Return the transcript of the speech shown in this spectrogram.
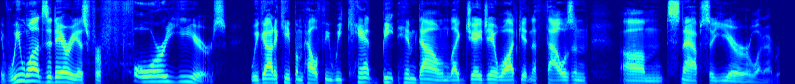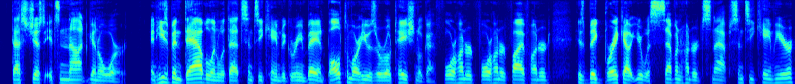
If we want Za'Darius for four years, we got to keep him healthy. We can't beat him down like J.J. Watt getting a thousand um, snaps a year or whatever. That's just it's not going to work. And he's been dabbling with that since he came to Green Bay. In Baltimore, he was a rotational guy 400, 400, 500. His big breakout year was 700 snaps. Since he came here,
